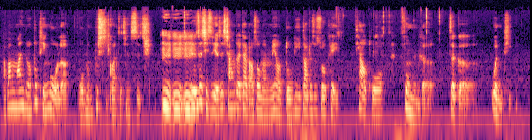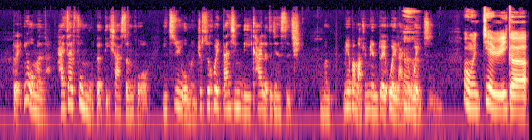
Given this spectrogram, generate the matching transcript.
爸爸妈妈你怎么不听我了？我们不习惯这件事情。嗯嗯嗯，所以这其实也是相对代表说我们没有独立到，就是说可以跳脱父母的这个问题。对，因为我们还在父母的底下生活，以至于我们就是会担心离开了这件事情，我们没有办法去面对未来的未知。嗯、我们介于一个。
